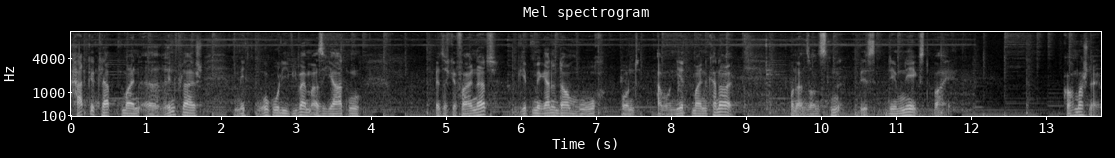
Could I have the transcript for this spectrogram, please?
hat geklappt. Mein Rindfleisch mit Brokkoli wie beim Asiaten. Wenn es euch gefallen hat, gebt mir gerne einen Daumen hoch und abonniert meinen Kanal. Und ansonsten bis demnächst bei Koch mal schnell.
